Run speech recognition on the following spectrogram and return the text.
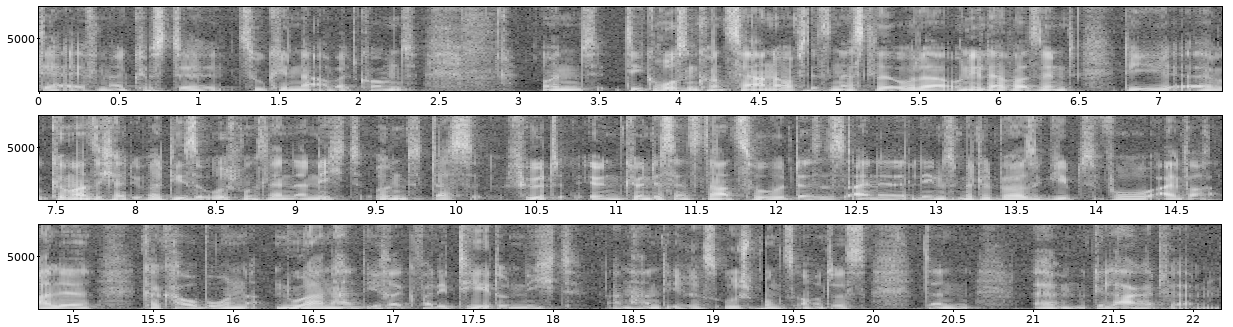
der Elfenbeinküste zu Kinderarbeit kommt. Und die großen Konzerne, ob es jetzt Nestle oder Unilever sind, die äh, kümmern sich halt über diese Ursprungsländer nicht. Und das führt in Quintessenz dazu, dass es eine Lebensmittelbörse gibt, wo einfach alle Kakaobohnen nur anhand ihrer Qualität und nicht anhand ihres Ursprungsortes dann ähm, gelagert werden.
